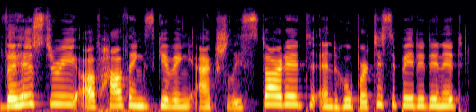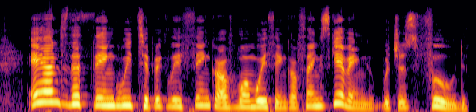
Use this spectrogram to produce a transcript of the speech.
The history of how Thanksgiving actually started and who participated in it, and the thing we typically think of when we think of Thanksgiving, which is food.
